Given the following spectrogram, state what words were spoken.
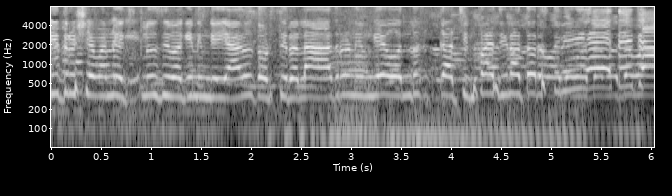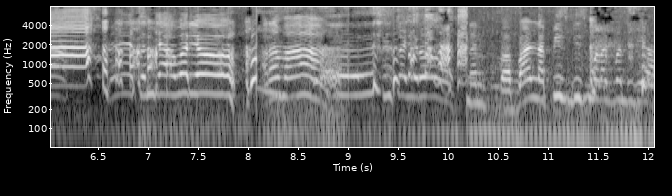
ಈ ದೃಶ್ಯವನ್ನು ಎಕ್ಸ್ಕ್ಲೂಸಿವ್ ಆಗಿ ನಿಮ್ಗೆ ಯಾರು ತೋರಿಸ್ತಿರಲ್ಲ ಆದ್ರೂ ನಿಮ್ಗೆ ಒಂದು ಚಿಂಪಾಂಜಿನ ತೋರಿಸ್ತೀನಿ. ತೇಜ! ಬಾಳ್ನ ಪೀಸ್ ಪೀಸ್ ಮಾಡಕ್ ಬಂದಿದ್ಯಾ?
